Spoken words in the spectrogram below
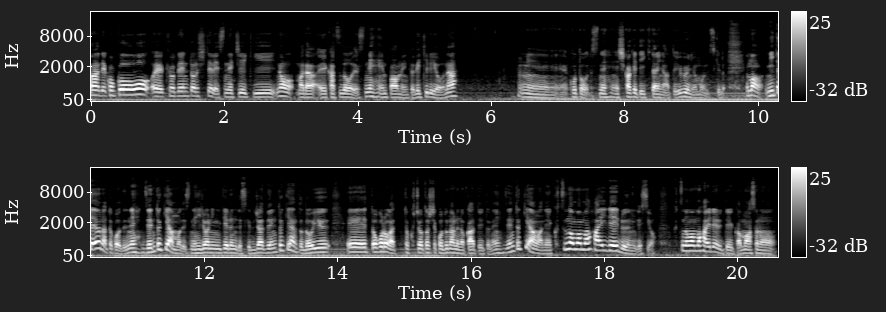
まあ、で、ここを、えー、拠点としてですね、地域のまだ、えー、活動ですね、エンパワーメントできるような、えー、ことをですね、仕掛けていきたいなというふうに思うんですけど、まあ、似たようなところでね、ゼントキアンもですね、非常に似てるんですけど、じゃあゼントキアンとどういう、えー、ところが特徴として異なるのかというとね、ゼントキアンはね、靴のまま入れるんですよ。靴のまま入れるというか、まあ、その、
